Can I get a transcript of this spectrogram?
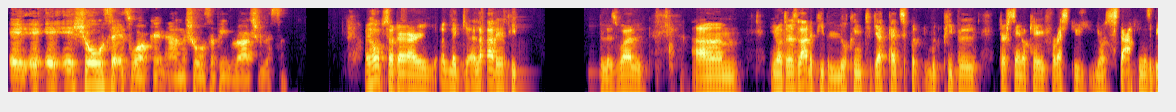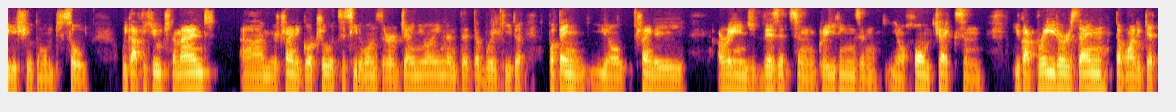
it, it, it shows that it's working and it shows that people are actually listening. I hope so, Dara. Like a lot of people as well. Um, you know, there's a lot of people looking to get pets, but with people, they're saying, okay, for rescue, you know, staffing is a big issue at the moment. So we got the huge demand. Um, you're trying to go through it to see the ones that are genuine and that, that will keep it. But then, you know, trying to arrange visits and greetings and, you know, home checks. And you got breeders then that want to get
